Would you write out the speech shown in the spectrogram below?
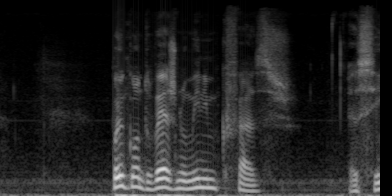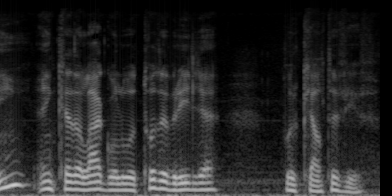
Põe quando vês no mínimo que fazes. Assim, em cada lago a lua toda brilha, porque alta vive.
